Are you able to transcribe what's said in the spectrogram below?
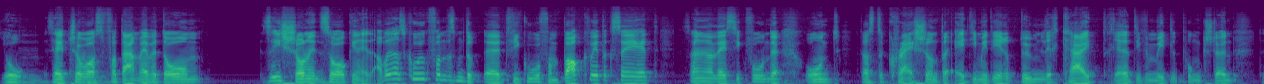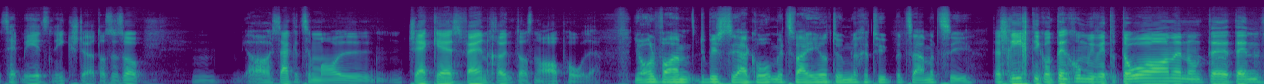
Ja, es hat schon was von dem. Eben darum, es ist schon nicht so originell. Aber ich habe es cool gefunden, dass man die, äh, die Figur von Buck wieder gesehen hat. Das habe ich noch lässig gefunden. Und dass der Crash und der Eddie mit ihrer Dümmlichkeit relativ im Mittelpunkt stehen, das hat mich jetzt nicht gestört. Also so, ja, ich sage jetzt mal, ein Jackass-Fan könnte das noch abholen. Ja, und vor allem, du bist ja gewohnt, mit zwei eher dümmlichen Typen zusammen zu sein. Das ist richtig. Und dann komme ich wieder hier an und äh, dann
